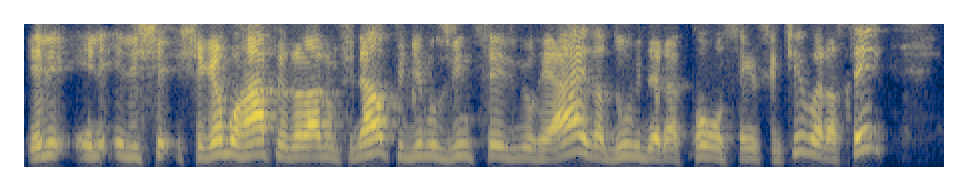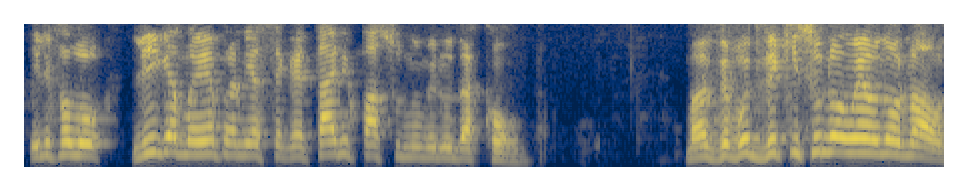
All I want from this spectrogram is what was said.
ele, ele, ele che chegamos rápido lá no final, pedimos 26 mil reais, a dúvida era com ou sem incentivo, era sem. Ele falou: liga amanhã para minha secretária e passa o número da conta. Mas eu vou dizer que isso não é o normal,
